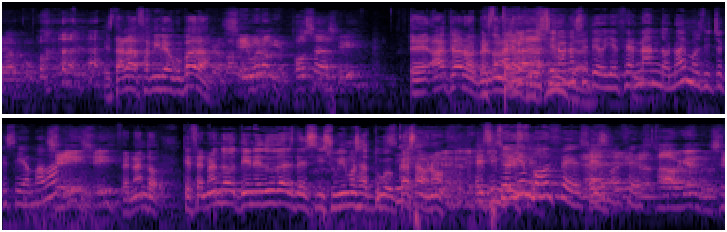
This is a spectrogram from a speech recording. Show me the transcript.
eh, ocupada. ¿Está la familia ocupada? Sí, bueno, mi esposa, sí. Eh, ah, claro, perdona. Está Claro, si no, no se te oye. Fernando, ¿no? Hemos dicho que se llamaba. Sí, sí. Fernando, que Fernando tiene dudas de si subimos a tu Sí. casa o no. Es, Se oyen voces, oyen Lo voces. estaba viendo, sí.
